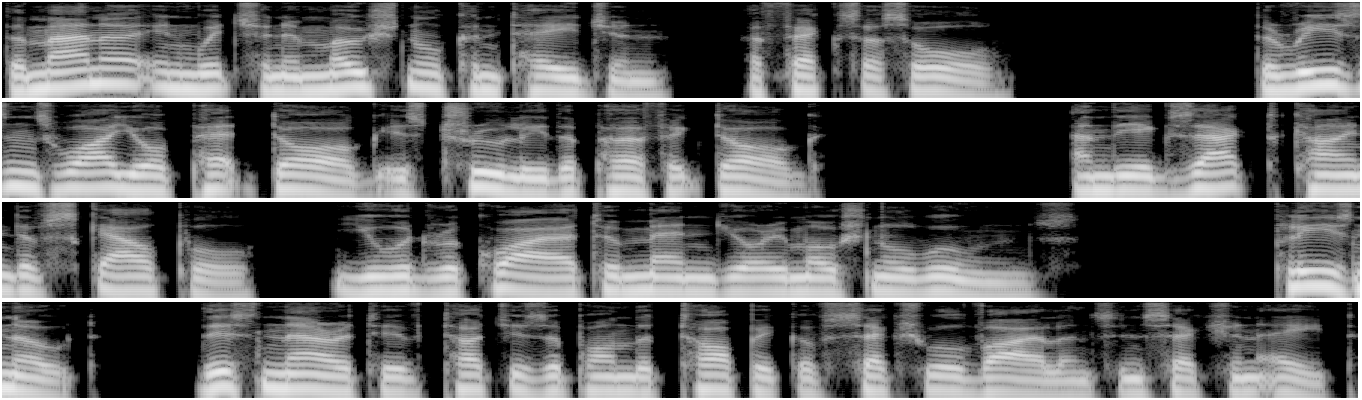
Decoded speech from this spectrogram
the manner in which an emotional contagion affects us all, the reasons why your pet dog is truly the perfect dog, and the exact kind of scalpel you would require to mend your emotional wounds. Please note, this narrative touches upon the topic of sexual violence in Section 8.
